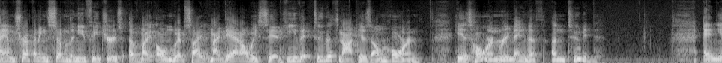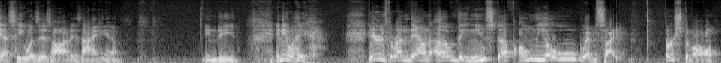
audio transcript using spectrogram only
I am trumpeting some of the new features of my own website. My dad always said, He that tooteth not his own horn, his horn remaineth untooted. And yes, he was as odd as I am. Indeed. Anyway, here's the rundown of the new stuff on the old website. First of all,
